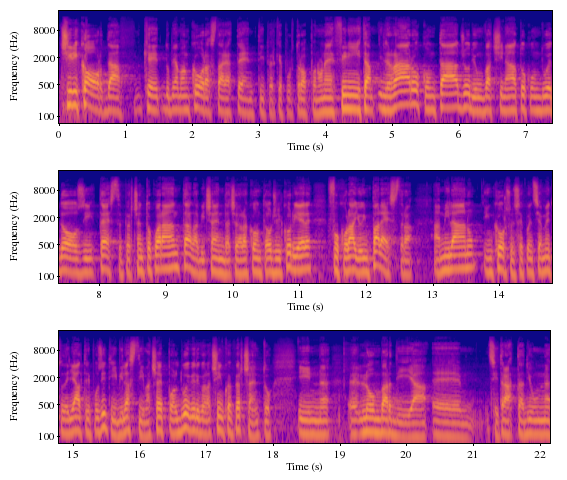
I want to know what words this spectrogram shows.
ci ricorda che dobbiamo ancora stare attenti perché purtroppo non è finita. Il raro contagio di un vaccinato con due dosi, test per 140, la vicenda ce la racconta oggi il Corriere, focolaio in palestra A Milano, in corso il sequenziamento degli altri positivi, la stima ceppo al 2,5% in eh, Lombardia. Eh, si tratta di un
